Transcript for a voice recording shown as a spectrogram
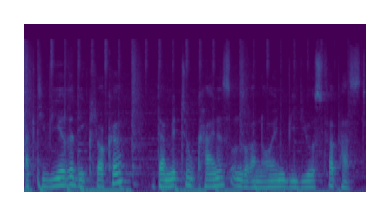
aktiviere die Glocke, damit du keines unserer neuen Videos verpasst.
